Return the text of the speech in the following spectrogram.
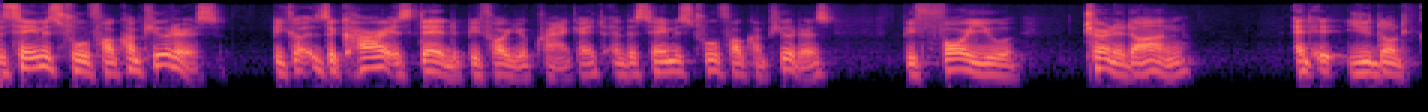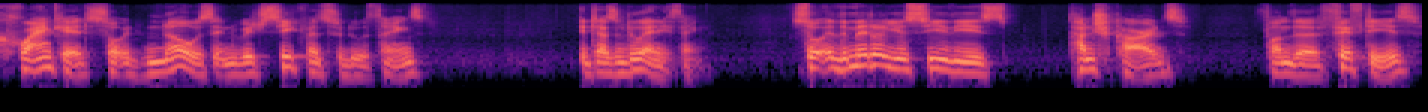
The same is true for computers because the car is dead before you crank it, and the same is true for computers. Before you turn it on, and it, you don't crank it so it knows in which sequence to do things, it doesn't do anything. So in the middle, you see these punch cards from the 50s.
